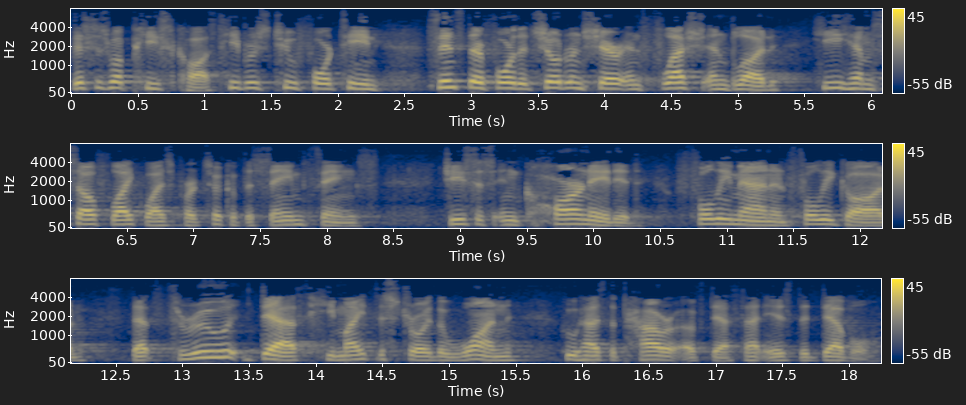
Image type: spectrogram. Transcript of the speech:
This is what peace cost. Hebrews 2:14 Since therefore the children share in flesh and blood, he himself likewise partook of the same things. Jesus incarnated, fully man and fully God, that through death he might destroy the one who has the power of death, that is, the devil.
